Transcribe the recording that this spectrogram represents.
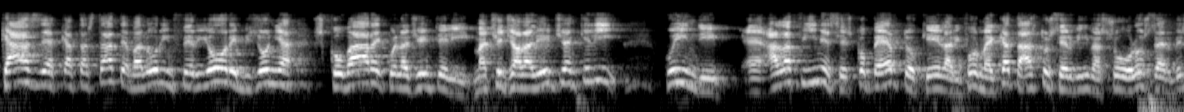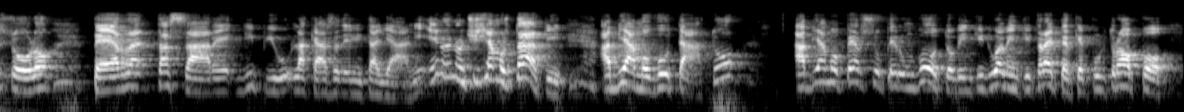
case accatastate a valore inferiore, bisogna scovare quella gente lì, ma c'è già la legge anche lì. Quindi eh, alla fine si è scoperto che la riforma del catasto serviva solo, serve solo per tassare di più la casa degli italiani. E noi non ci siamo stati, abbiamo votato, abbiamo perso per un voto 22-23 perché purtroppo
